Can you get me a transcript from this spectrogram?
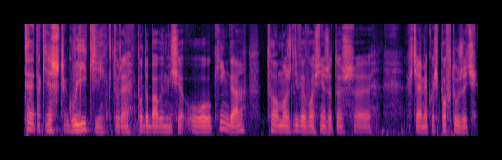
te takie szczególiki, które podobały mi się u Kinga, to możliwe właśnie, że też e, chciałem jakoś powtórzyć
